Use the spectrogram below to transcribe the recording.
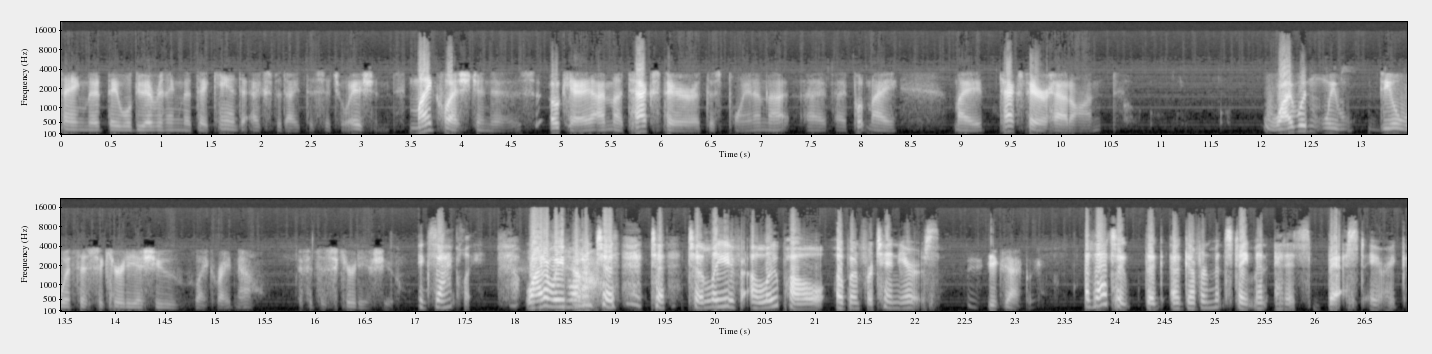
saying that they will do everything that they can to expedite the situation. My question is, okay, I'm a taxpayer at this point. I'm not. I, I put my my taxpayer hat on. Why wouldn't we deal with this security issue like right now? If it's a security issue. Exactly. Why do we want to, to, to leave a loophole open for 10 years? Exactly. That's a, the, a government statement at its best, Eric.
